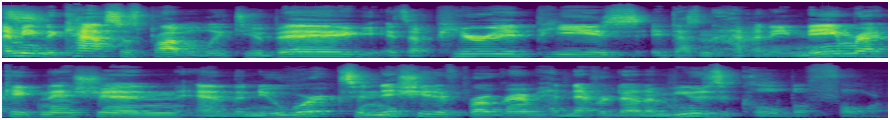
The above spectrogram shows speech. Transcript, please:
I mean, the cast was probably too big, it's a period piece, it doesn't have any name recognition, and the New Works Initiative program had never done a musical before.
